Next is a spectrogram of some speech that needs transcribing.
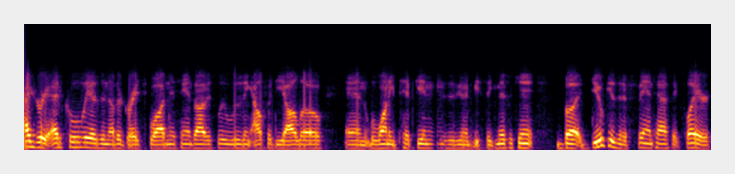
I agree. Ed Cooley has another great squad in his hands. Obviously, losing Alpha Diallo and Luwane Pipkins is going to be significant. But Duke is a fantastic player.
